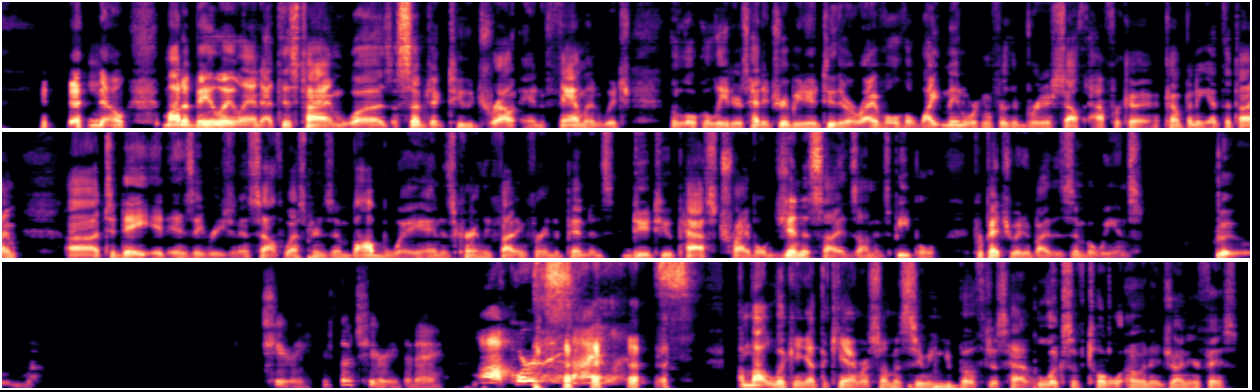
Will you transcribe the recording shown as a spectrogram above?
wouldn't get hurt. no, Matabele land at this time was subject to drought and famine, which the local leaders had attributed to the arrival of the white men working for the British South Africa Company at the time. Uh, today, it is a region in southwestern Zimbabwe and is currently fighting for independence due to past tribal genocides on its people, perpetuated by the Zimbabweans. Boom. Cheery. You're so cheery today. Awkward silence. I'm not looking at the camera, so I'm assuming you both just have looks of total ownage on your face.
